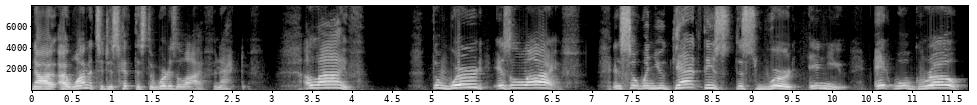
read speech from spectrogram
Now, I, I wanted to just hit this. The word is alive and active. Alive. The word is alive. And so when you get these, this word in you, it will grow.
